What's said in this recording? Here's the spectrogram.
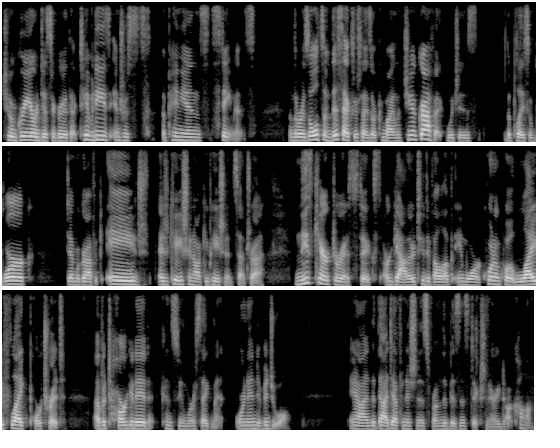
to agree or disagree with activities, interests, opinions, statements. Now, the results of this exercise are combined with geographic, which is the place of work, demographic age, education, occupation, etc. And these characteristics are gathered to develop a more quote unquote lifelike portrait of a targeted consumer segment or an individual. And that definition is from thebusinessdictionary.com.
